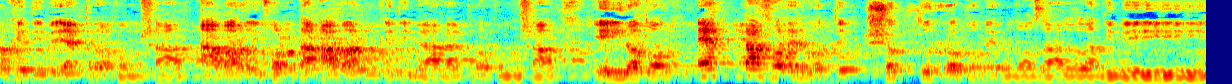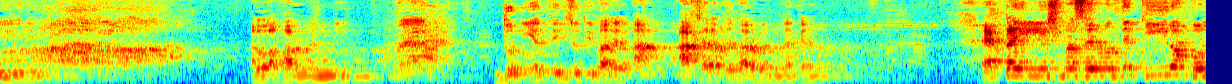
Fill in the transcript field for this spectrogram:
মুখে দিবে এক রকম স্বাদ, আবার ওই ফলটা আবার মুখে দিবে আর এক রকম স্বাদ। এই রকম একটা ফলের মধ্যে সত্তর রকমের মজা আল্লাহ দিবে। আল্লাহ পারবেননি? দুনিয়াতেই যদি পারে আখেরাতে পারবেন না কেন? একটা ইলিশ মাছের মধ্যে কি রকম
